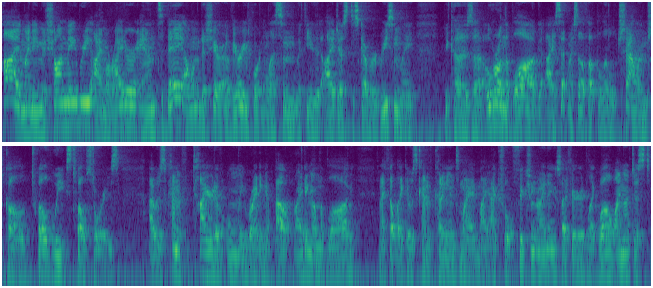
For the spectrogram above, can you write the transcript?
Hi, my name is Sean Mabry. I'm a writer, and today I wanted to share a very important lesson with you that I just discovered recently. Because uh, over on the blog, I set myself up a little challenge called 12 Weeks, 12 Stories. I was kind of tired of only writing about writing on the blog, and I felt like it was kind of cutting into my, my actual fiction writing, so I figured, like, well, why not just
